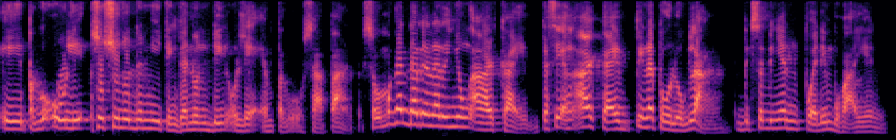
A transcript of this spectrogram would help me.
eh, pag-uuli, susunod na meeting, ganun din uli ang pag-uusapan. So, maganda rin na rin yung archive. Kasi ang archive, pinatulog lang. Ibig sabihin yan, pwedeng buhayin.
